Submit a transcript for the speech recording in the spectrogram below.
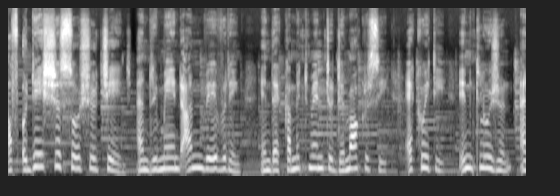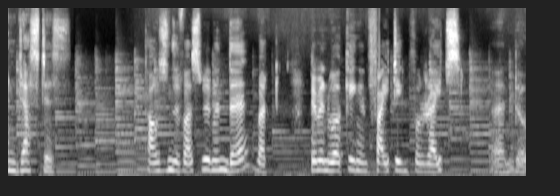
of audacious social change and remained unwavering in their commitment to democracy, equity, inclusion, and justice. Thousands of us women there, but women working and fighting for rights and uh,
